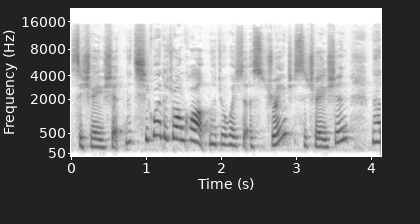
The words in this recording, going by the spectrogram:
situation。那奇怪的状况，那就会是 a strange situation。那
